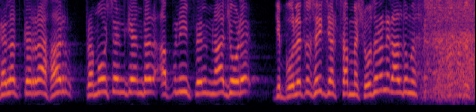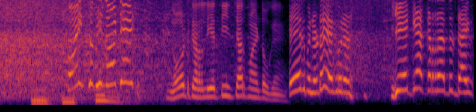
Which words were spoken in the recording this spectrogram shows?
गलत कर रहा है। हर प्रमोशन के अंदर अपनी फ़िल्म ना जोड़े। ये बोले तो सही जज साहब मैं शो से ना निकाल दूँगा। Point to be noted note कर लिए तीन चार पॉइंट हो गए। एक मिनट एक मिनट। ये क्या कर रहा है तू टाइप?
